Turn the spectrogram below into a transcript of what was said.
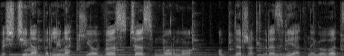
veščina, vrlina, ki jo vse čas moramo obdržati, razvijati, negovati.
